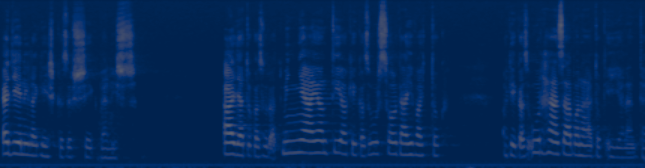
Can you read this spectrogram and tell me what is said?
egyénileg és közösségben is. Áldjátok az Urat minnyájan ti, akik az Úr szolgái vagytok, akik az Úr házában álltok éjjelente.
